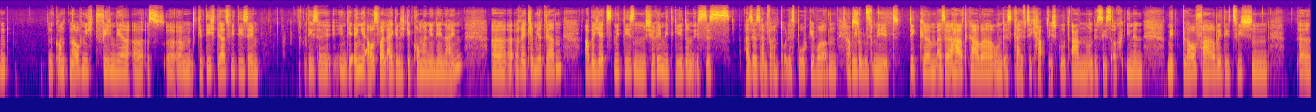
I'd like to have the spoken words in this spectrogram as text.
Und konnten auch nicht viel mehr äh, äh, ähm, Gedichte als wie diese diese in die enge Auswahl eigentlich gekommenen hinein äh, reklamiert werden. Aber jetzt mit diesen Jurymitgliedern ist es, also es ist einfach ein tolles Buch geworden. Absolut. Mit, mit dickem, also Hardcover und es greift sich haptisch gut an und es ist auch innen mit Blaufarbe die Zwischen, äh,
